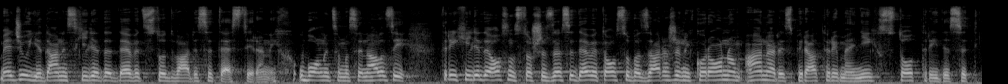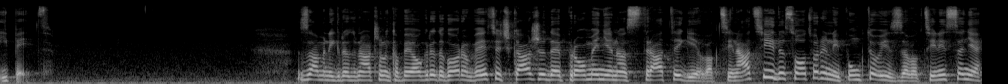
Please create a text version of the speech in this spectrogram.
među 11.920 testiranih. U bolnicama se nalazi 3869 osoba zaraženih koronom, a na respiratorima je njih 135. Zamenik gradonačelnika Beograda Goran Vesić kaže da je promenjena strategija vakcinacije i da su otvoreni punktovi za vakcinisanje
